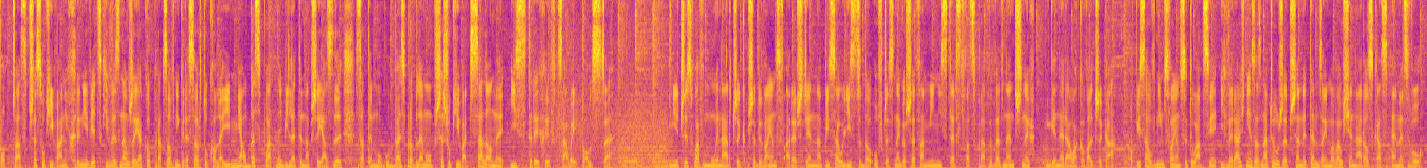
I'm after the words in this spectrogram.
Podczas przesłuchiwań Chryniewiecki wyznał, że jako pracownik resortu kolei miał bezpłatne bilety na przejazdy, zatem mógł bez problemu przeszukiwać salony i strychy w całej Polsce. Mieczysław Młynarczyk, przebywając w areszcie, napisał list do ówczesnego szefa Ministerstwa Spraw Wewnętrznych, generała Kowalczyka. Opisał w nim swoją sytuację i wyraźnie zaznaczył, że przemytem zajmował się na rozkaz MSW.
